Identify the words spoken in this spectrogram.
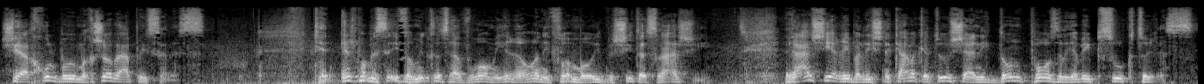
שיחול בו מחשוב הפריסלס. כן, יש פה בסעיף מלכס אברום, עיר האור הנפלא מאוד בשיטס רש"י. רש"י הרי בלישנה כמה כתוב שהנידון פה זה לגבי פסול קטורס.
